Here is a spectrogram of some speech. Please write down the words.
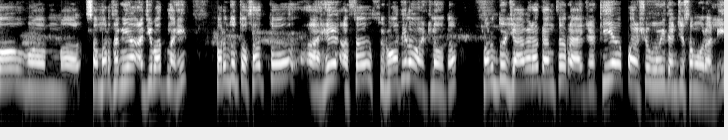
तो समर्थनीय अजिबात नाही. परंतु तसा तो आहे असं सुरुवातीला वाटलं होतं. परंतु ज्या वेळेला त्यांचं राजकीय पार्श्वभूमी त्यांची समोर आली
